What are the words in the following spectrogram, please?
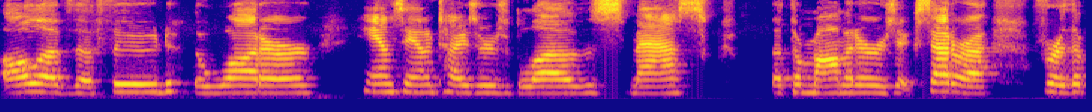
all of the food, the water, hand sanitizers, gloves, masks, the thermometers, et cetera, for the,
